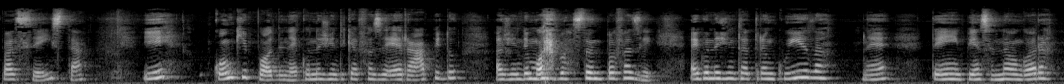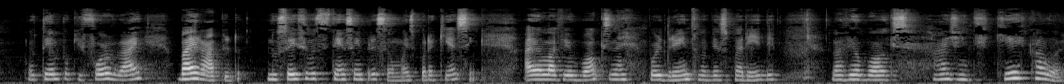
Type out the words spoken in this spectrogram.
para seis, tá? E como que pode, né? Quando a gente quer fazer é rápido, a gente demora bastante pra fazer. Aí, quando a gente tá tranquila, né? Tem, pensa, não, agora o tempo que for vai, vai rápido. Não sei se você tem essa impressão, mas por aqui é assim. Aí eu lavei o box, né, por dentro, lavei as paredes, lavei o box. Ai, gente, que calor.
